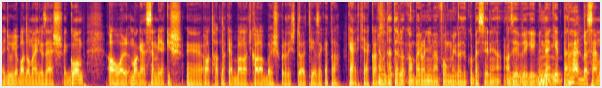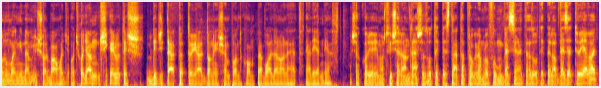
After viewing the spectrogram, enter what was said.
egy újabb adományozás színes gomb, ahol magánszemélyek is adhatnak ebbe a nagy kalapba, és akkor az is tölti ezeket a kártyákat. Jó, tehát erről a kampányról nyilván fogunk még azokról beszélni az év végéig mindenképpen. Hát beszámolunk majd minden műsorban, hogy, hogy hogyan sikerült, és digital kötőjel donation.com weboldalon lehet elérni ezt. És akkor jöjjön most Fischer András, az OTP Startup programról fogunk beszélni, te az OTP lap vezetője vagy.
